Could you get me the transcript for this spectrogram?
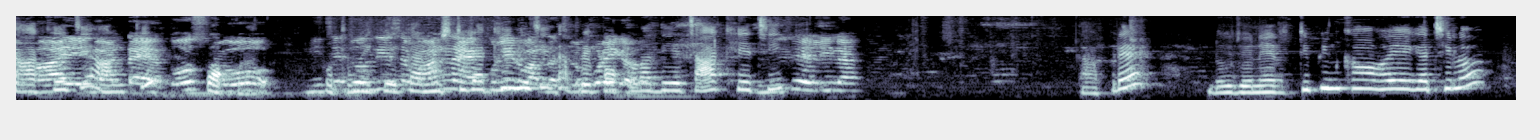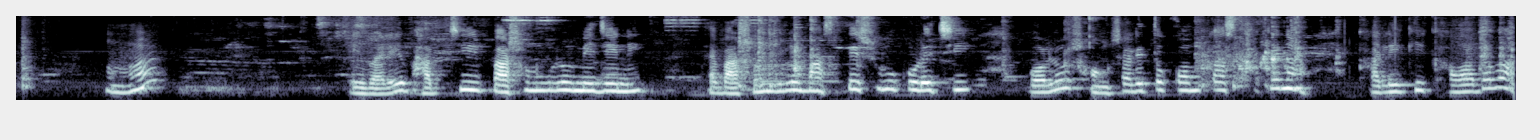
চা খেয়েছি আর পকোড়া। প্রথমে কেক আর মিষ্টিটা খেয়ে নিয়েছি তারপরে পকোড়া দিয়ে চা খেয়েছি। তারপরে দুজনের টিফিন খাওয়া হয়ে গেছিল। আমার এবারে ভাবছি বাসনগুলো মেজে নিই বাসনগুলো মাজতে শুরু করেছি। বলো, সংসারে তো কম কাজ থাকে না। খালি কি খাওয়া দাওয়া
